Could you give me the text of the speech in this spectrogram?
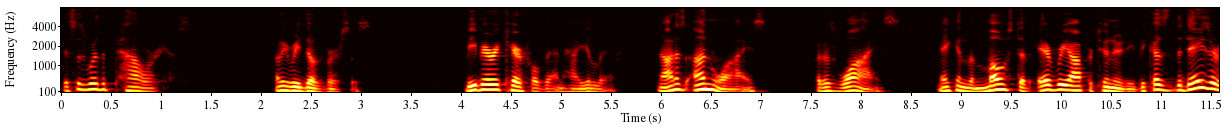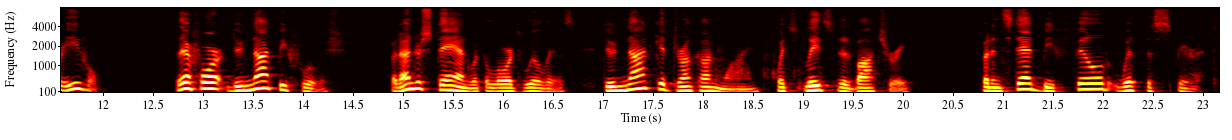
This is where the power is. Let me read those verses. Be very careful then how you live not as unwise, but as wise, making the most of every opportunity, because the days are evil. Therefore, do not be foolish, but understand what the Lord's will is. Do not get drunk on wine, which leads to debauchery, but instead be filled with the Spirit.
